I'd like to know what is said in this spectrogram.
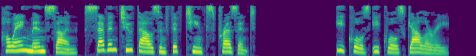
Hoang Minh Son, 7 2015 present. Equals equals gallery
